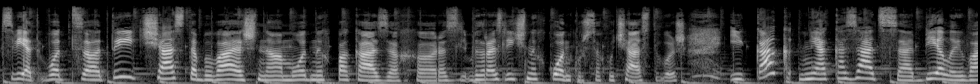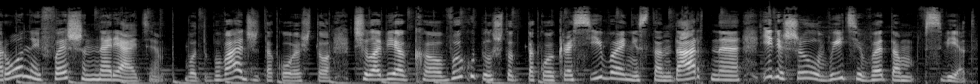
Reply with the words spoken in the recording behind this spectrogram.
Свет, вот а, ты часто бываешь на модных показах, раз, в различных конкурсах участвуешь, и как не оказаться белой вороной в фэшн-наряде? Вот бывает же такое, что человек выкупил что-то такое красивое, красивое, нестандартное, и решил выйти в этом в свет,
